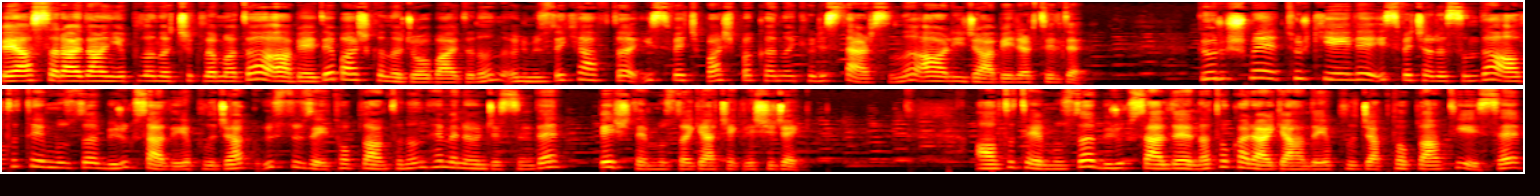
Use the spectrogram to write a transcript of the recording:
Beyaz Saray'dan yapılan açıklamada ABD Başkanı Joe Biden'ın önümüzdeki hafta İsveç Başbakanı Kristersson'ı ağırlayacağı belirtildi. Görüşme Türkiye ile İsveç arasında 6 Temmuz'da Brüksel'de yapılacak üst düzey toplantının hemen öncesinde 5 Temmuz'da gerçekleşecek. 6 Temmuz'da Brüksel'de NATO karargahında yapılacak toplantıya ise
